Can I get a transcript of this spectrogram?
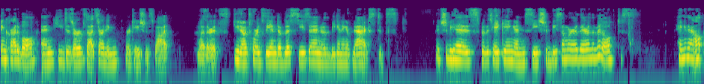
incredible and he deserves that starting rotation spot whether it's you know towards the end of this season or the beginning of next it's it should be his for the taking and Cease should be somewhere there in the middle just hanging out.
